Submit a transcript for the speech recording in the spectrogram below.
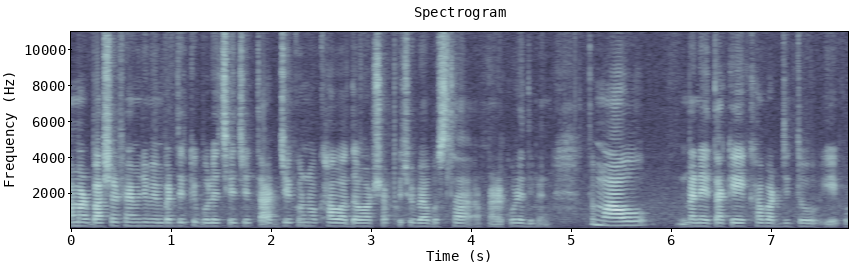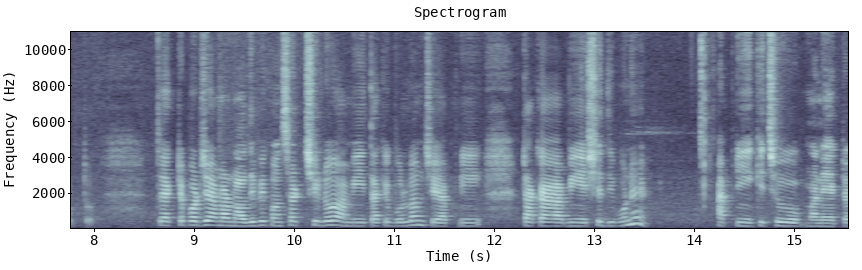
আমার বাসার ফ্যামিলি মেম্বারদেরকে বলেছে যে তার যে কোনো খাওয়া দাওয়ার সব কিছুর ব্যবস্থা আপনারা করে দিবেন। তো মাও মানে তাকে খাবার দিত ইয়ে করতো। তো একটা পর্যায়ে আমার মালদ্বীপে কনসার্ট ছিল, আমি তাকে বললাম যে আপনি টাকা আমি এসে দিব না আপনি কিছু মানে একটা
